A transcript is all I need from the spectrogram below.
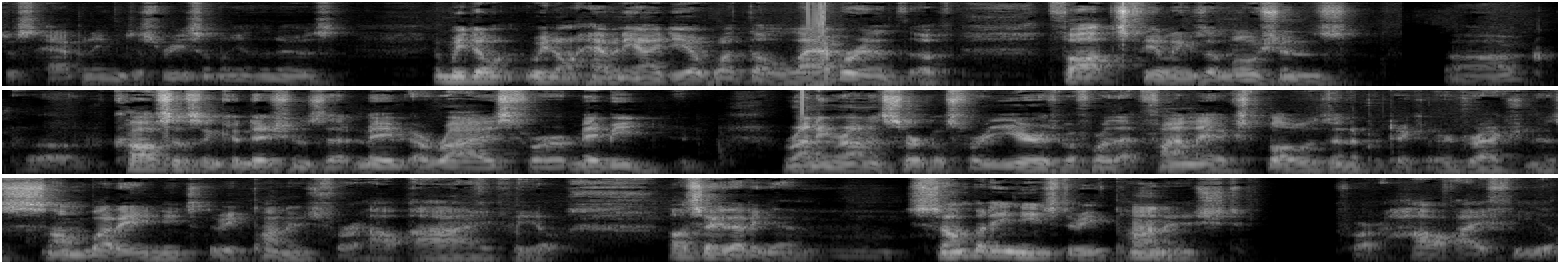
Just happening just recently in the news, and we don't we don't have any idea what the labyrinth of thoughts, feelings, emotions, uh, causes and conditions that may arise for maybe running around in circles for years before that finally explodes in a particular direction is somebody needs to be punished for how I feel. I'll say that again. Somebody needs to be punished for how I feel.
